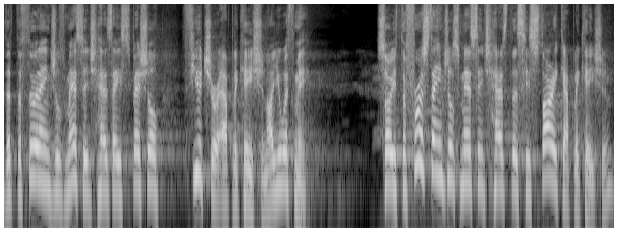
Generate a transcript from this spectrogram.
that the third angel's message has a special future application. Are you with me? So if the first angel's message has this historic application,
